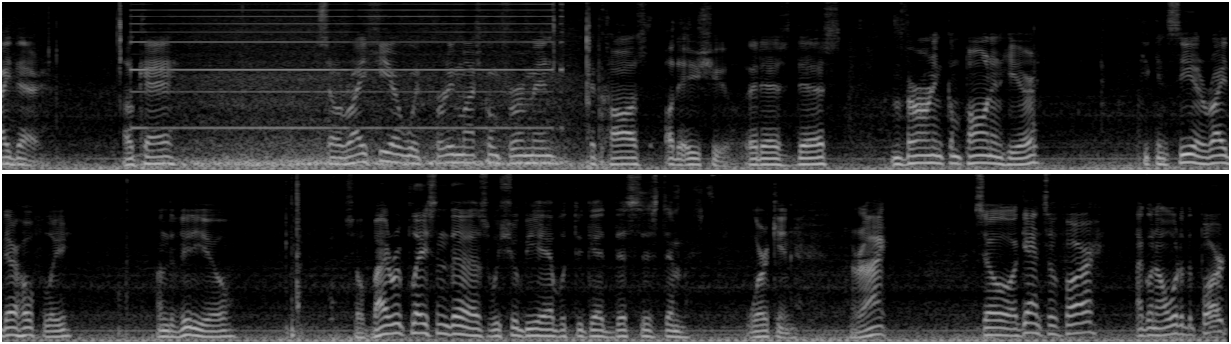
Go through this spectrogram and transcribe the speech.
right there okay? So right here we're pretty much confirming the cause of the issue. It is this burning component here. You can see it right there hopefully on the video. So by replacing this we should be able to get this system working all right? So again so far i'm gonna order the part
